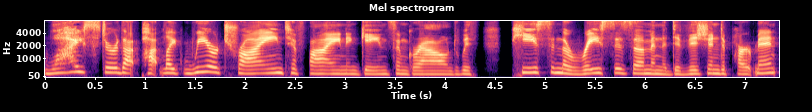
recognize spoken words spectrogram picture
why stir that pot? Like we are trying to find and gain some ground with peace in the racism and the division department.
